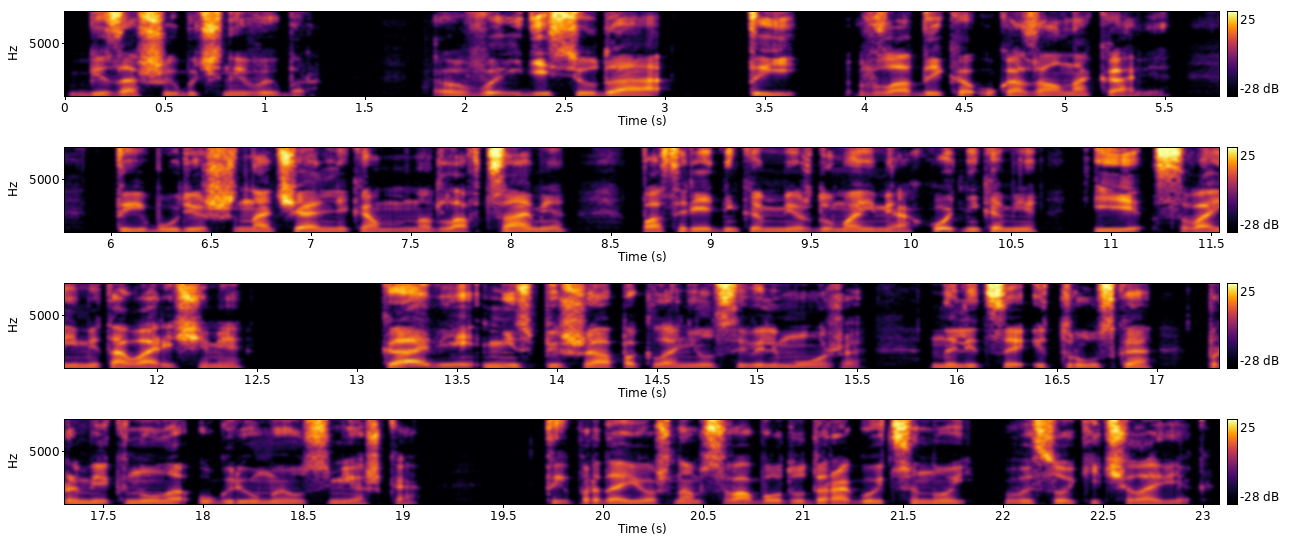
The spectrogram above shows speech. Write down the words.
безошибочный выбор. «Выйди сюда, ты!» — владыка указал на Каве. Ты будешь начальником над ловцами, посредником между моими охотниками и своими товарищами». Кави не спеша поклонился вельможе. На лице Этруска промелькнула угрюмая усмешка. «Ты продаешь нам свободу дорогой ценой, высокий человек.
